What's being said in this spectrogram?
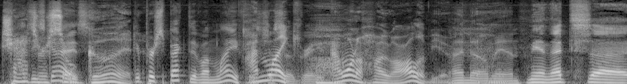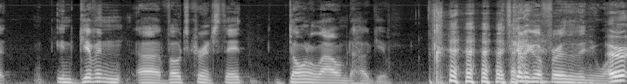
chats These are guys, so good. Your perspective on life is I'm just like, so great. I want to hug all of you. I know, man. Man, that's uh, in given uh, Vogt's current state. Don't allow him to hug you. it's gonna go further than you want. Er,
